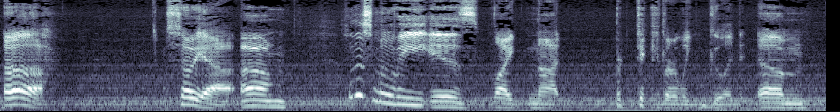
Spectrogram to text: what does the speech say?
uh so yeah, um so this movie is like not particularly good. Um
